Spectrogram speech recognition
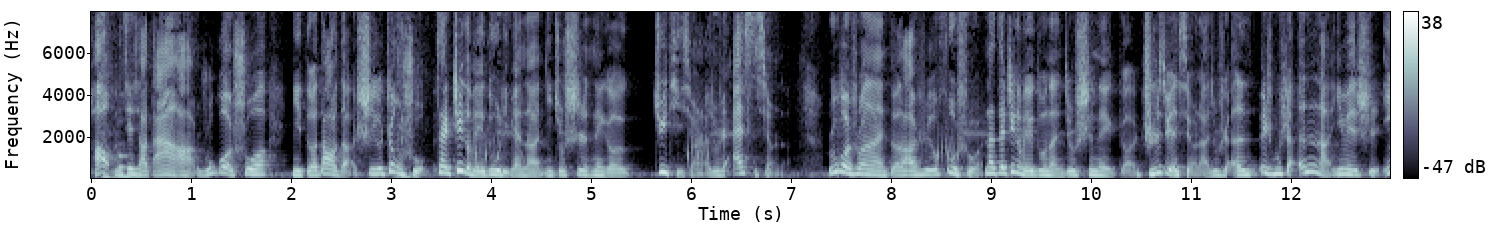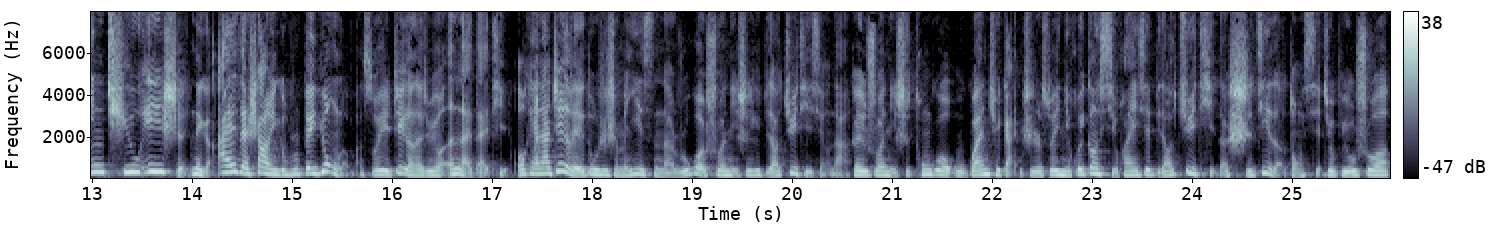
好，我们揭晓答案啊。如果说你得到的是一个正数，在这个维度里面呢，你就是那个具体型的，就是 S 型的。如果说呢，你得到的是一个负数，那在这个维度呢，你就是那个直觉型的，就是 N。为什么是 N 呢？因为是 intuition，那个 I 在上一个不是被用了嘛，所以这个呢就用 N 来代替。OK，那这个维度是什么意思呢？如果说你是一个比较具体型的，可以说你是通过五官去感知，所以你会更喜欢一些比较具体的、实际的东西。就比如说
